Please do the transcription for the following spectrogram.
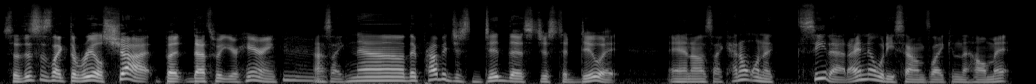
So this is like the real shot, but that's what you're hearing. Mm. I was like, "No, they probably just did this just to do it." And I was like, "I don't want to see that. I know what he sounds like in the helmet.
